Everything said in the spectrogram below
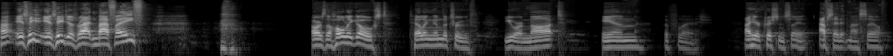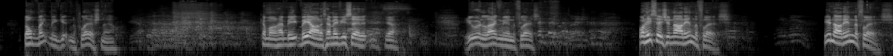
Huh? Is, he, is he just writing by faith? or is the Holy Ghost telling them the truth? You are not in the flesh. I hear Christians say it. I've said it myself. Don't make me get in the flesh now. Come on, be, be honest. How many of you said it? Yeah. You wouldn't like me in the flesh. Well, he says you're not in the flesh. You're not in the flesh.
